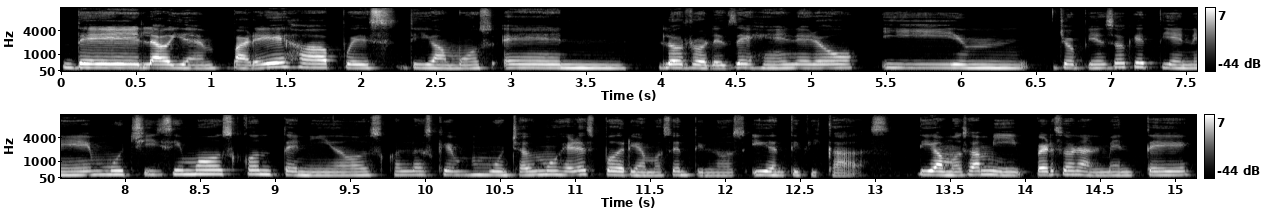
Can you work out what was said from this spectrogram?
de la vida en pareja, pues digamos en los roles de género y mm, yo pienso que tiene muchísimos contenidos con los que muchas mujeres podríamos sentirnos identificadas. Digamos a mí personalmente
